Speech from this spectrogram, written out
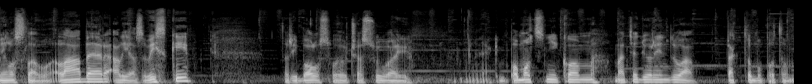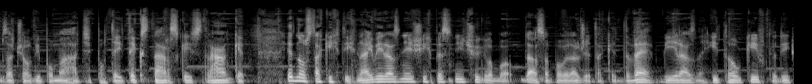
Miloslav Láber alias Whisky, ktorý bol svojho času aj nejakým pomocníkom Maťa Ďurindu a tak tomu potom začal vypomáhať po tej textárskej stránke. Jednou z takých tých najvýraznejších pesničiek, lebo dá sa povedať, že také dve výrazné hitovky vtedy e,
